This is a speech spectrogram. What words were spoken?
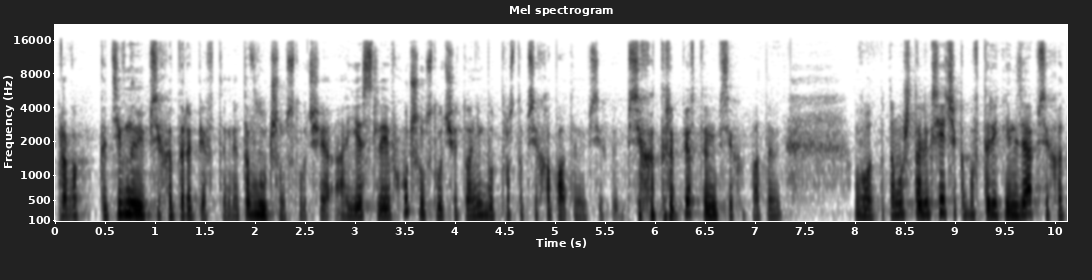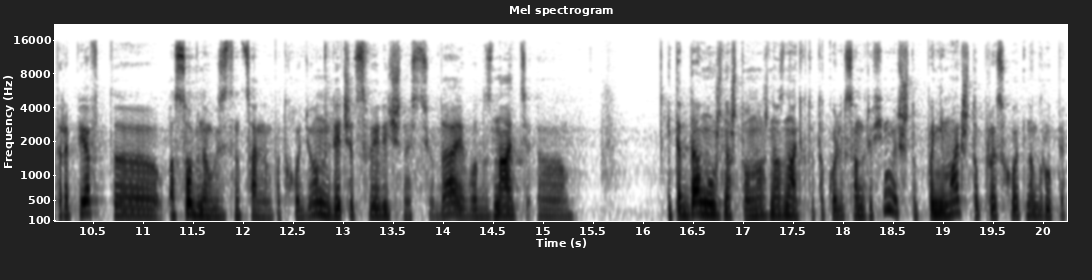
провокативными психотерапевтами. Это в лучшем случае. А если в худшем случае, то они будут просто психопатами, псих психотерапевтами, психопатами. Вот, потому что Алексейчика повторить нельзя, психотерапевт, э, особенно в экзистенциальном подходе, он лечит своей личностью, да, и вот знать... Э, и тогда нужно что? Нужно знать, кто такой Александр Ефимович, чтобы понимать, что происходит на группе.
